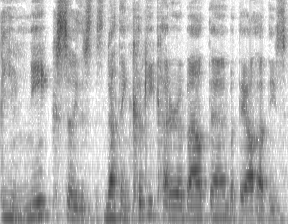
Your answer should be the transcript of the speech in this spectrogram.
unique, so there's, there's nothing cookie cutter about them, but they all have these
